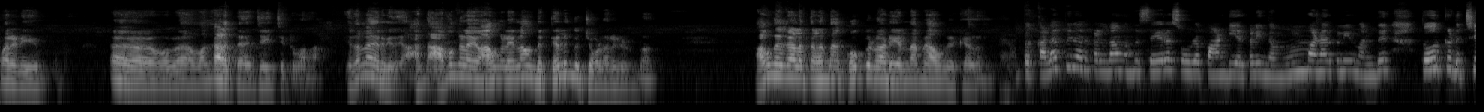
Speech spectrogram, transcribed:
பரணி வ- வங்காளத்தை ஜெயிச்சுட்டு வரான் இதெல்லாம் இருக்குது. அந்த அவங்கள அவங்களெல்லாம் வந்து தெலுங்கு சோழர்கள்பாங்க. அவங்க காலத்தில் தான் கொங்கு நாடு எல்லாமே அவங்க கேளுங்க. இப்ப களப்பிரர்கள் தான் வந்து சேர சோழ பாண்டியர்கள் இந்த மும்மன்னர்களையும் வந்து தோற்கடிச்சு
